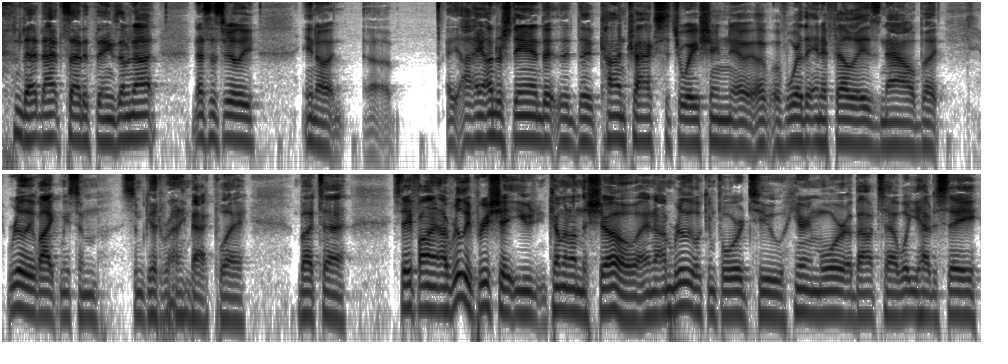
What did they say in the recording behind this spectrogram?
that that side of things. I'm not necessarily, you know. Uh, I understand the, the, the contract situation of, of, where the NFL is now, but really like me some some good running back play. But uh, Stefan, I really appreciate you coming on the show, and I'm really looking forward to hearing more about uh, what you have to say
